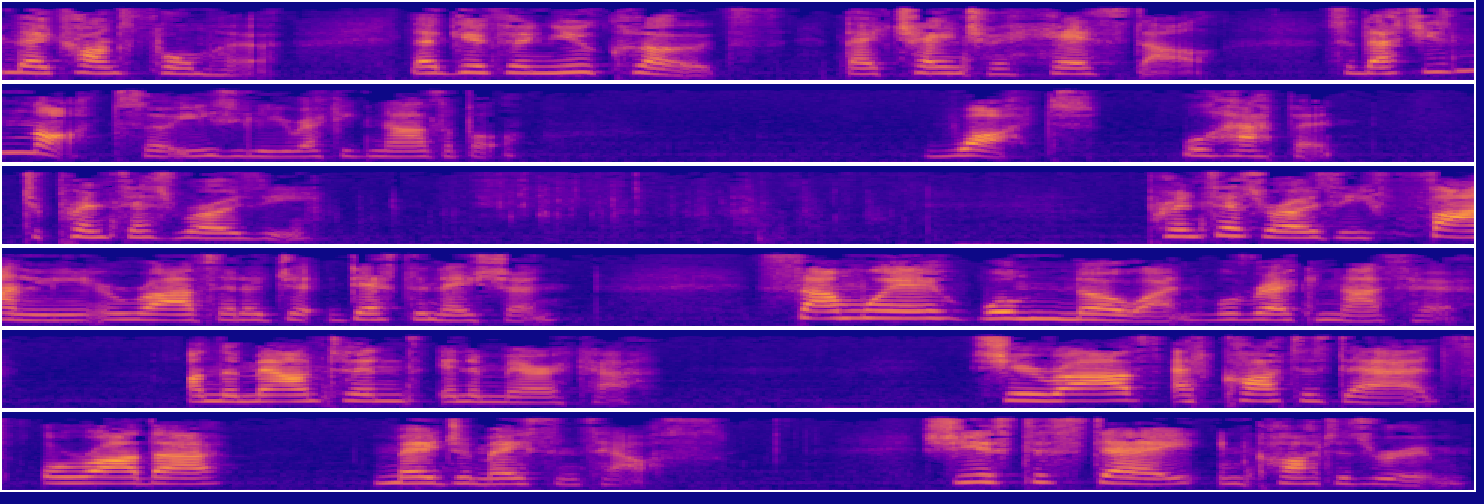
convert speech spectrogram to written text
They transform her. They give her new clothes. They change her hairstyle so that she's not so easily recognizable. What will happen to Princess Rosie? Princess Rosie finally arrives at her destination. Somewhere where no one will recognize her. On the mountains in America. She arrives at Carter's dad's, or rather, Major Mason's house. She is to stay in Carter's room,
